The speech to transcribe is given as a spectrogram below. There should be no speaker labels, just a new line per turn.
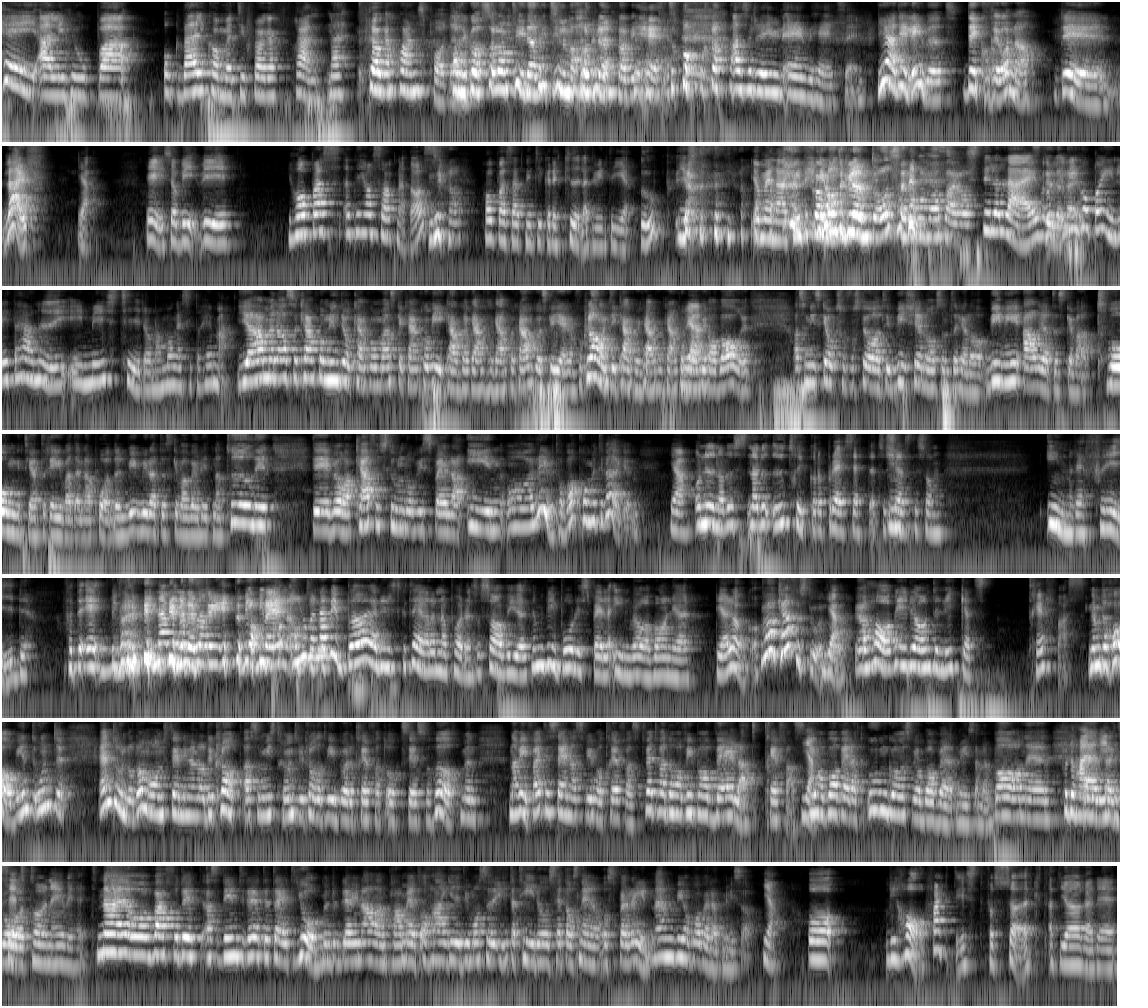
Hej allihopa och välkommen till Fråga, Fran... Nej, Fråga
Har det
Chans-podden.
gått så lång tid att vi till och med har glömt vad vi heter?
Alltså det är ju en evighet sen.
Ja, det är livet. Det är corona. Det är life.
Ja, det är ju så. Vi, vi, vi hoppas att ni har saknat oss.
Ja.
Hoppas att ni tycker det är kul att vi inte ger upp.
ja.
Jag menar att vi inte
Ni har
kommer...
inte glömt oss, eller vad man säger.
Still alive.
Still
Och vi-
alive.
hoppar in lite här nu i, i mystider när många sitter hemma.
Ja, men alltså kanske om ni då kanske om man ska kanske vi kanske kanske kanske kanske ska ge en förklaring till kanske kanske kanske
Ja.
var vi har varit. Alltså ni ska också förstå att typ, vi känner oss inte heller, vi vill aldrig att det ska vara tvång till att driva denna podden. Vi vill att det ska vara väldigt naturligt. Det är våra kaffestunder vi spelar in och livet har bara kommit i vägen.
Ja, och nu när du, när du uttrycker det på det sättet så
Mm.
känns det som inre frid. För att det är... Vi, nej, men alltså, vi, vi, jo men när vi började diskutera den här podden så sa vi ju att nej, men vi borde spela in våra vanliga dialoger.
Våra kaffestunder.
Ja. Och har vi då inte lyckats träffas?
Nej men det har vi inte, inte, inte under de omständigheterna. Och det är klart, alltså misstro inte, det är klart att vi både träffat och ses och hört. Men när vi faktiskt senast vi har träffats, vet du vad, då har vi bara velat träffas.
Ja.
Vi har bara velat umgås, vi har bara velat mysa med barnen.
För då hade vi inte setts på en evighet.
Nej, och varför det, alltså det är inte det att detta är ett jobb, men det blir ju en annan parameter. Åh herregud, vi måste hitta tid och sätta oss ner och spela in. Nej, men vi har bara velat mysa.
Ja. Och vi har faktiskt försökt att göra det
